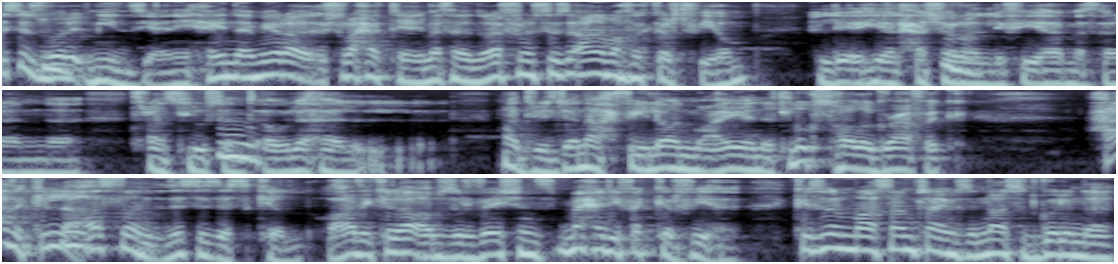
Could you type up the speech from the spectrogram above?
this is what it means. يعني الحين أميرة شرحت يعني مثلا references أنا ما فكرت فيهم اللي هي الحشرة مم. اللي فيها مثلا translucent. أو لها ما أدري الجناح فيه لون معين. It looks holographic. هذا كله. أصلا this is a skill وهذه كلها observations ما حد يفكر فيها. كثر ما sometimes الناس تقول إن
